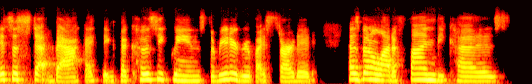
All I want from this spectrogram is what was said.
it's a step back. I think the Cozy Queens, the reader group I started, has been a lot of fun because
